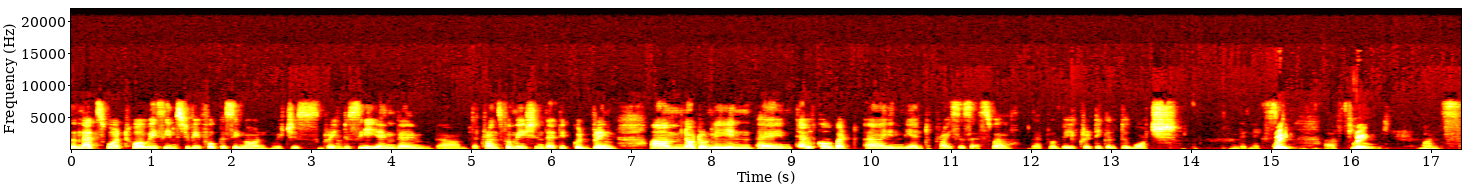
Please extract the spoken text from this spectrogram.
and that's what Huawei seems to be focusing on, which is great to see. And then um, the transformation that it could bring, um, not only in, in telco, but uh, in the enterprises as well. That will be critical to watch. in the next Great. Uh, few Great. months.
